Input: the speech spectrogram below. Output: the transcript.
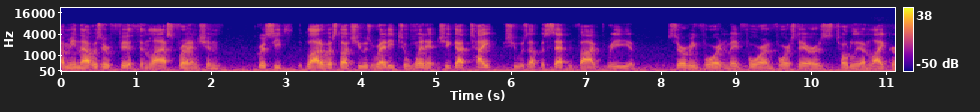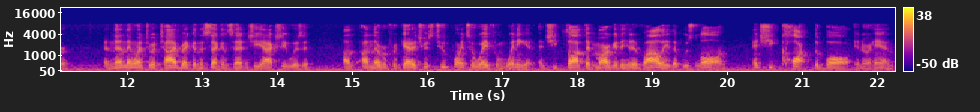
I mean, that was her fifth and last French. And Chrissy, a lot of us thought she was ready to win it. She got tight. She was up a set in 5 3 and serving for it and made four unforced errors, totally unlike her and then they went to a tiebreak in the second set, and she actually was at. I'll, I'll, never forget it. She was two points away from winning it, and she thought that Margaret hit a volley that was long, and she caught the ball in her hand.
